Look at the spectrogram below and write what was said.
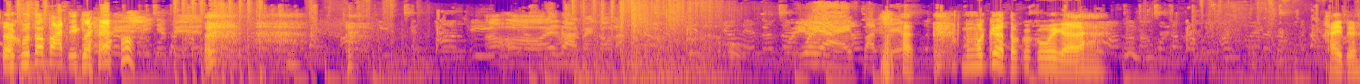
โดนกูสะบัดอีกแล้ว ไอ้เหี้ยเฟสโอ้โหไอ้สัสแม่งเข้าหลังเว้ยไอ้สัตว์เพชรมึงมาเกิดตรงกับกูอีกเหรอใครเด้อ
